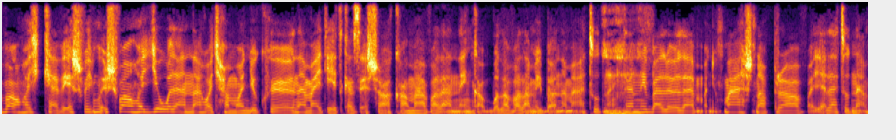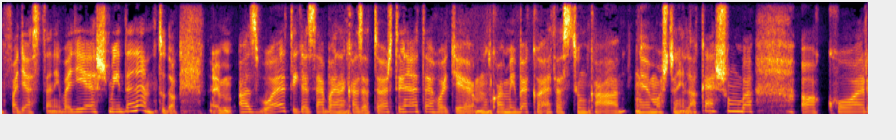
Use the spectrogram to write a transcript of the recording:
van, hogy kevés, vagy, és van, hogy jó lenne, hogyha mondjuk nem egy étkezés alkalmával lennénk abból a valamiből, nem el tudnánk mm-hmm. tenni belőle, mondjuk másnapra, vagy le tudnám fagyasztani, vagy ilyesmi, de nem tudok. Az volt igazából ennek az a története, hogy amikor mi beköltöztünk a mostani lakásunkba, akkor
